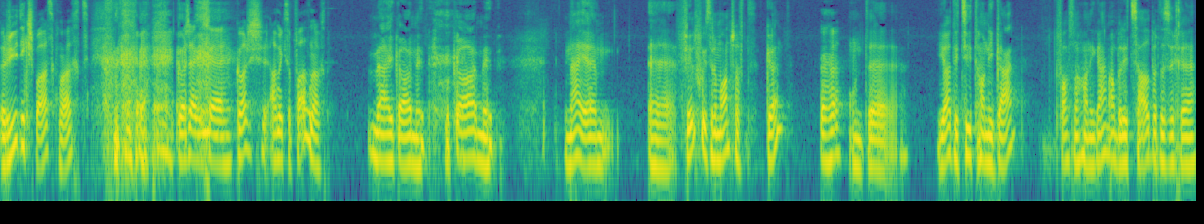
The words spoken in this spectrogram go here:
rüdig Spass gemacht. gehst du eigentlich äh, gehst du auf Pfalznacht? Nein, gar nicht. Gar nicht. Nein, ähm, äh, viel von unserer Mannschaft gehen. Aha. Und äh, ja, die Zeit habe ich gern. Fast noch habe ich gern. Aber jetzt selber, dass ich, äh,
